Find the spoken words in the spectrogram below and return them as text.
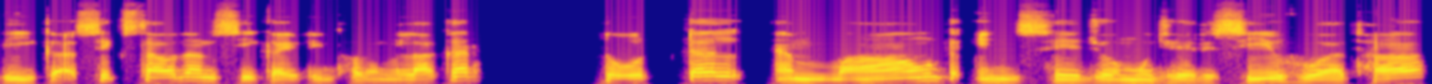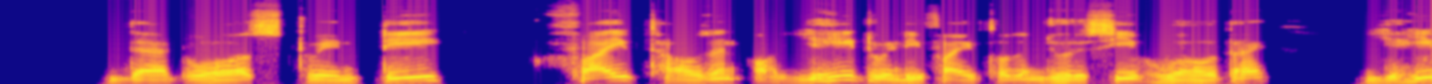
बी का सिक्स थाउज़ेंड सी का एटीन थाउज़ेंड मिलाकर टोटल अमाउंट इनसे जो मुझे रिसीव हुआ था that was twenty five thousand और यही ट्वेंटी फाइव थाउज़ेंड जो रिसीव हुआ होता है, यही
